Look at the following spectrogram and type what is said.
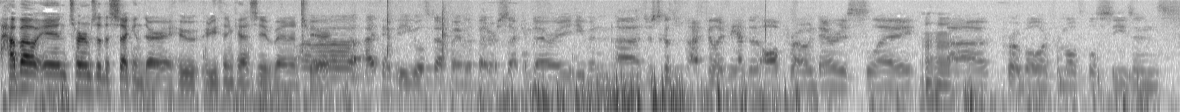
how about in terms of the secondary? Who who do you think has the advantage here? uh, I think the Eagles definitely have the better secondary, even uh, just because I feel like we have the All Pro and Darius Slay, Mhm. uh, Pro Bowler for multiple seasons.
